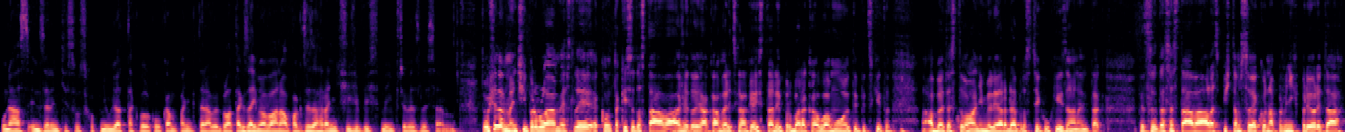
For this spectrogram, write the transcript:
u nás inzerenti jsou schopni udělat tak velkou kampaň, která by byla tak zajímavá naopak ze zahraničí, že bychom ji přivezli sem. To už je ten menší problém, jestli jako taky se to stává, že to je nějaká americká case study pro Baracka Obamu, typicky to AB testování miliarda prostě cookies a tak. To se, to se stává, ale spíš tam jsou jako na prvních prioritách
